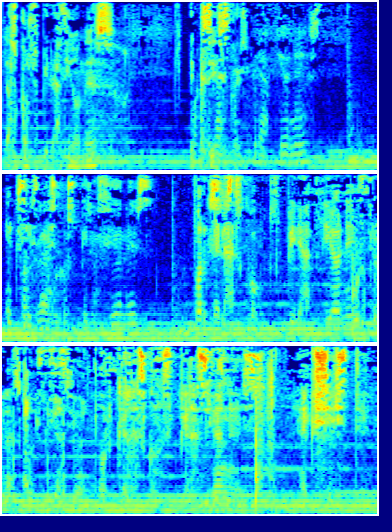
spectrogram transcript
las conspiraciones existen. Las conspiraciones existen. Las conspiraciones. Porque las conspiraciones Porque las conspiraciones existen. Porque las conspiraciones existen.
